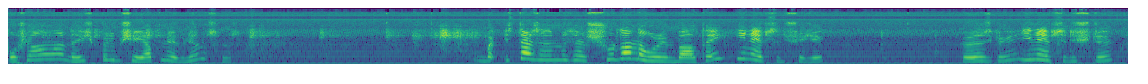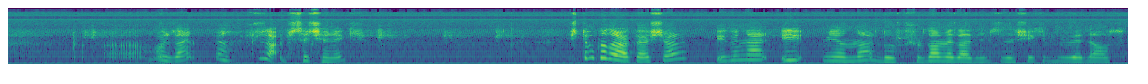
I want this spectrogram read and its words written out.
Boşananlar da hiç böyle bir şey yapmıyor biliyor musunuz? Bak isterseniz mesela şuradan da vurayım baltayı. Yine hepsi düşecek. Gördüğünüz gibi yine hepsi düştü. Bu yüzden eh, güzel bir seçenek. İşte bu kadar arkadaşlar. İyi günler, iyi yanlar. Dur şuradan veda edeyim size. Şekil bir veda olsun.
